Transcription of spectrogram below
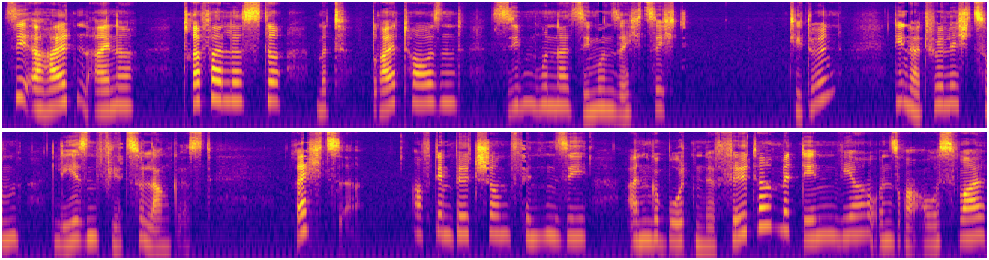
Sie erhalten eine Trefferliste mit 3767 Titeln, die natürlich zum Lesen viel zu lang ist. Rechts auf dem Bildschirm finden Sie angebotene Filter, mit denen wir unsere Auswahl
